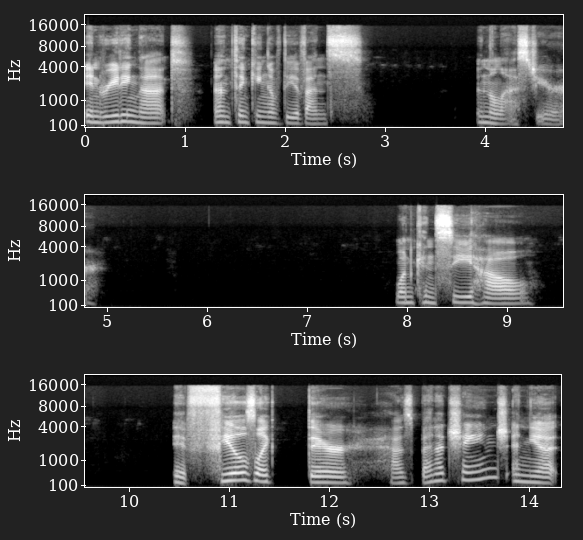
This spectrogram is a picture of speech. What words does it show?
In reading that and thinking of the events in the last year, one can see how it feels like there has been a change, and yet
